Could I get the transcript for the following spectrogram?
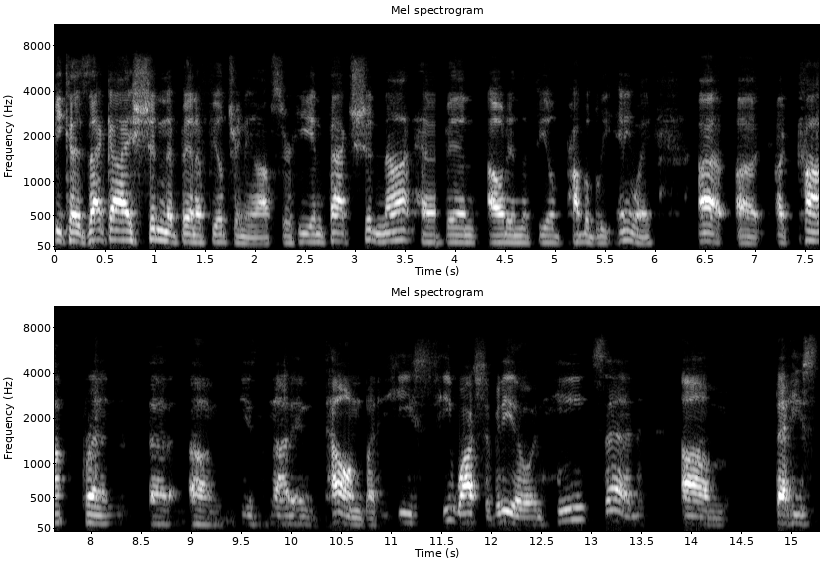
because that guy shouldn't have been a field training officer. He in fact should not have been out in the field probably anyway. Uh, a, a cop friend that um, he's not in town but he he watched the video and he said um, that he's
